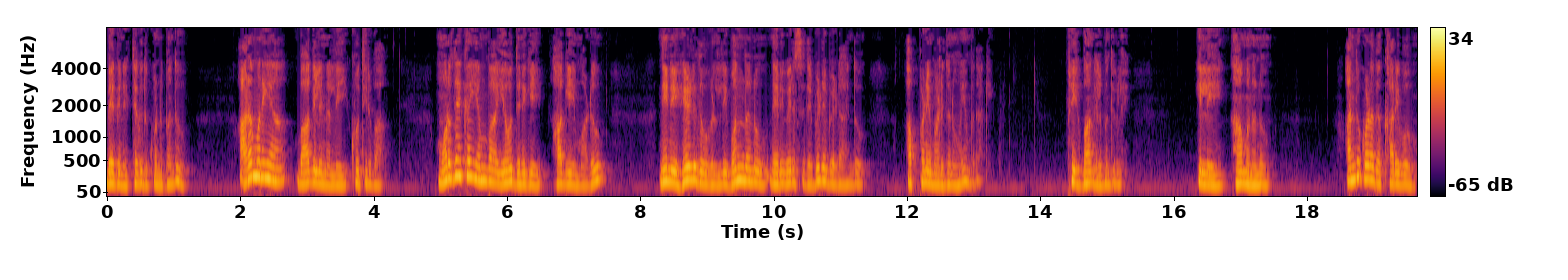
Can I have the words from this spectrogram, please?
ಬೇಗನೆ ತೆಗೆದುಕೊಂಡು ಬಂದು ಅರಮನೆಯ ಬಾಗಿಲಿನಲ್ಲಿ ಕೂತಿರುವ ಮೊರದೇಕೈ ಎಂಬ ಯೋಧನಿಗೆ ಹಾಗೆಯೇ ಮಾಡು. ನೀನು ಹೇಳಿದವುಗಳಲ್ಲಿ ಒಂದನ್ನು ನೆರವೇರಿಸದೆ ಬಿಡಬೇಡ ಎಂದು ಅಪ್ಪಣೆ ಮಾಡಿದನು ಎಂಬುದಾಗಿ. ಪ್ರಿಯ ಬಾಂಗಲ ಬಂಧುಗಳೇ, ಇಲ್ಲಿ ಹಾಮನನು ಅಂದುಕೊಳ್ಳದ ಕಾರ್ಯವು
